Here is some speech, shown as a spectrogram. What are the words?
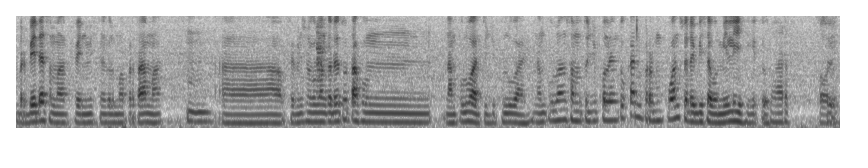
berbeda sama feminisme gelombang pertama. Mm. Eh, feminisme gelombang kedua itu tahun 60-an, 70-an. 60-an sama 70-an itu kan perempuan sudah bisa memilih gitu. Su-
